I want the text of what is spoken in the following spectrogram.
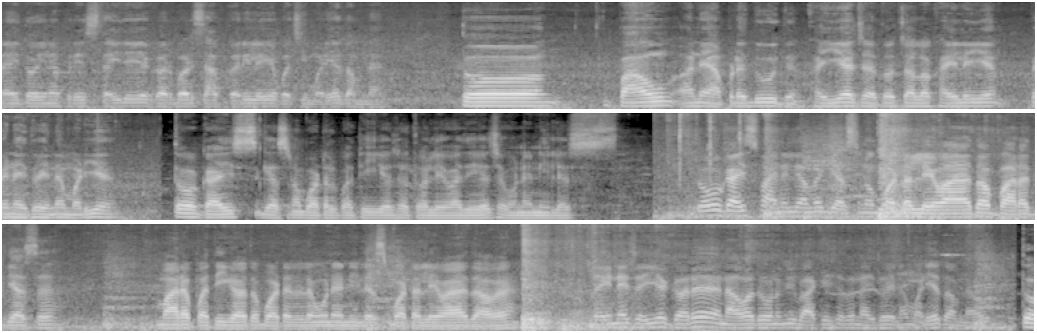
નહીં તો એને ફ્રેશ થઈ જઈએ ગરબડ સાફ કરી લઈએ પછી મળીએ તમને. તો પાઉં અને આપણે દૂધ ખાઈએ છે તો ચાલો ખાઈ લઈએ પછી નહીં તો એને મળીએ. તો ગાઈસ ગેસનો બોટલ પતી ગયો છે તો લેવા જઈએ છે હું ને નિલેશ. તો ગાઈસ ફાઇનલી અમે ગેસનો બોટલ લેવા આવ્યા હતા ભારત ગેસે. મારે પતી ગયો તો બોટલ એટલે હું નિલેશ બોટલ લેવાયો હતા હવે લઈને જઈએ ઘરે નાવા ધોવાનું બી બાકી છે તો નહીં એને મળીએ તમને તો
